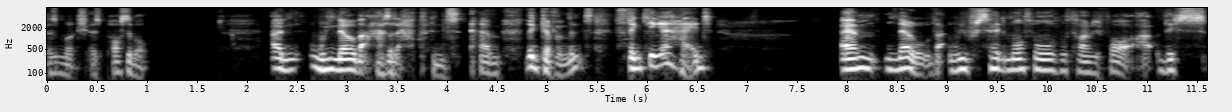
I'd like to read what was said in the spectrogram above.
as much as possible. And we know that hasn't happened. Um, the government thinking ahead. Um, no, that we've said multiple, multiple times before. Uh, this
